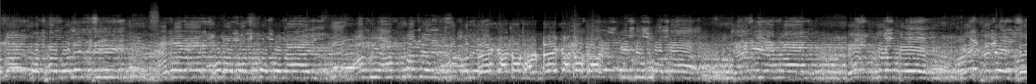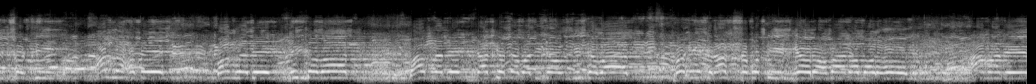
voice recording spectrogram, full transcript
আমার কথা বলেছি আমার আর কোনো বক্তব্য নাই আমি আপনাদের সকলে কিছু কথা জানি আমার বক্তব্য এখানে শেষ করছি আল্লাহ হাফেজ বাংলাদেশ জিন্দাবাদ বাংলাদেশ জাতীয়তাবাদী দল জিন্দাবাদ শহীদ রাষ্ট্রপতি রহমান অমর আমাদের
